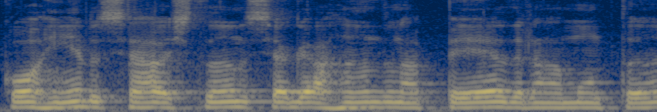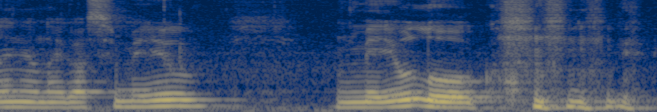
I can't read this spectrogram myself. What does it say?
correndo, se arrastando, se agarrando na pedra, na montanha, um negócio meio, meio louco.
